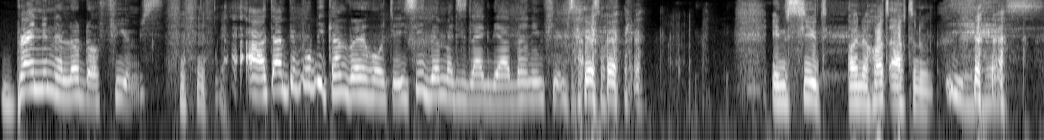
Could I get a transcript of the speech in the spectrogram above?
burning a lot of fumes. At times, people become very hot. You see them, it's like they are burning fumes. In suit on a hot afternoon. yes.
